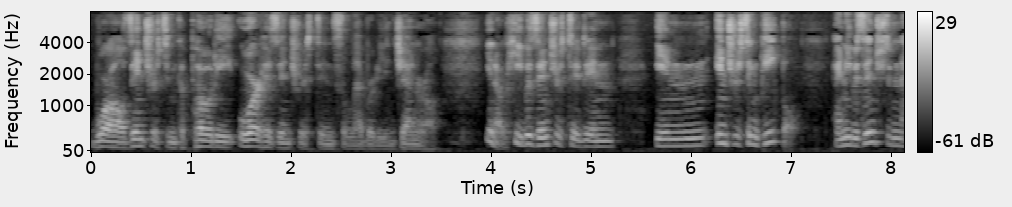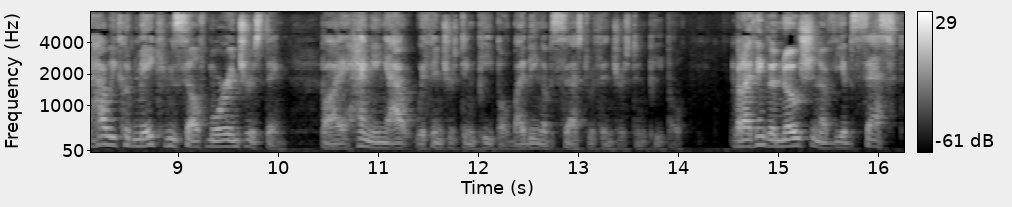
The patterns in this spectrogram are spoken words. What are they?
Warhol's interest in Capote or his interest in celebrity in general. You know, he was interested in in interesting people, and he was interested in how he could make himself more interesting by hanging out with interesting people, by being obsessed with interesting people. But I think the notion of the obsessed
